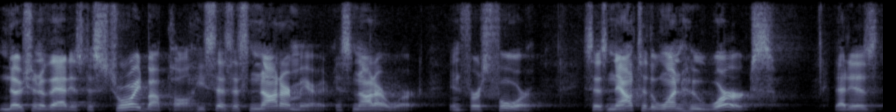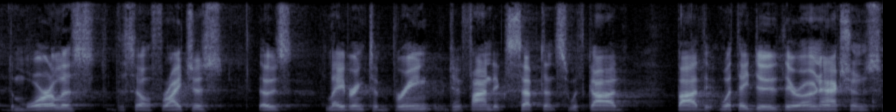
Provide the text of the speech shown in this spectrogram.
notion of that is destroyed by Paul. He says it's not our merit, it's not our work. In verse 4, it says, Now to the one who works, that is, the moralist, the self righteous, those laboring to bring, to find acceptance with God by the, what they do, their own actions.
